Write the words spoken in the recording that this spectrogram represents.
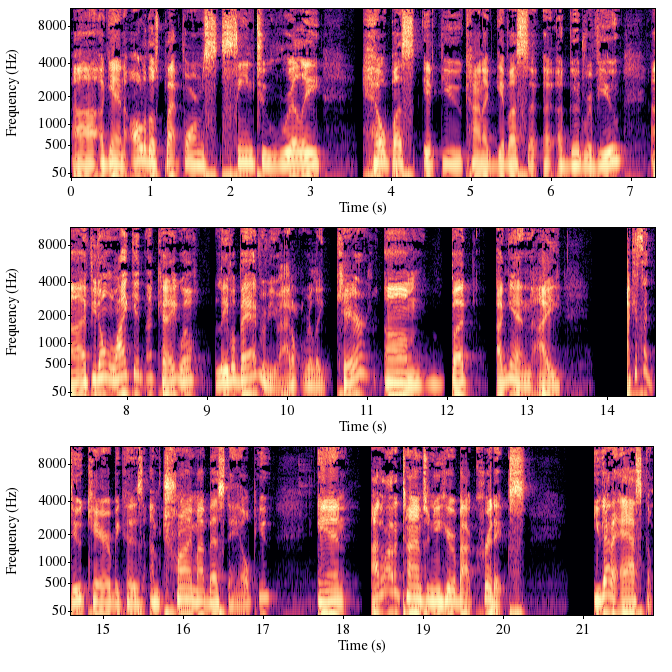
Uh, again, all of those platforms seem to really help us if you kind of give us a, a good review. Uh, if you don't like it, okay, well, leave a bad review. I don't really care. Um, but again, I, I guess I do care because I'm trying my best to help you. And a lot of times when you hear about critics, you got to ask them.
